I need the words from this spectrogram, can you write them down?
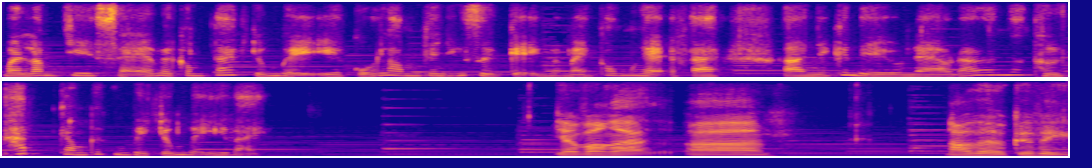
mời Long chia sẻ về công tác chuẩn bị của Long cho những sự kiện về mảng công nghệ và à, những cái điều nào đó nó thử thách trong cái công việc chuẩn bị như vậy. Dạ vâng ạ. À, nói về cái việc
